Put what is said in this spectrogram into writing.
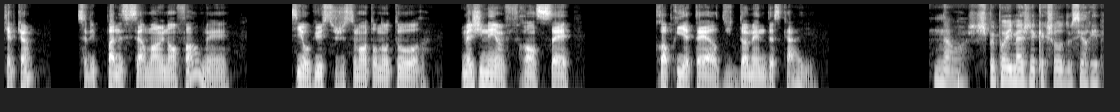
quelqu'un. Ce n'est pas nécessairement un enfant, mais si Auguste justement tourne autour, imaginez un Français propriétaire du domaine de Sky. Non, je peux pas imaginer quelque chose d'aussi horrible.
